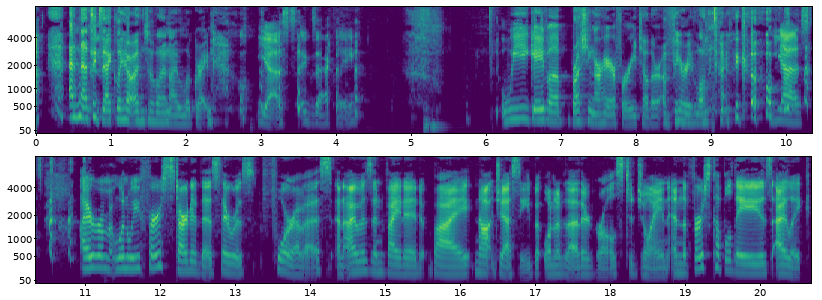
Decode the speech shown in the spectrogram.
and that's exactly how Angela and I look right now. yes, exactly we gave up brushing our hair for each other a very long time ago. yes. I remember when we first started this, there was four of us, and I was invited by not Jesse, but one of the other girls to join. And the first couple days, I like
